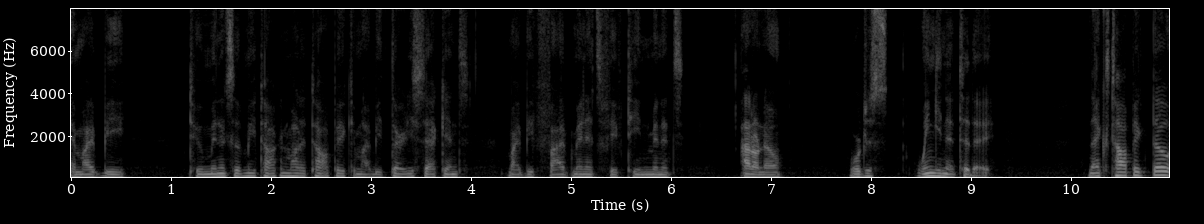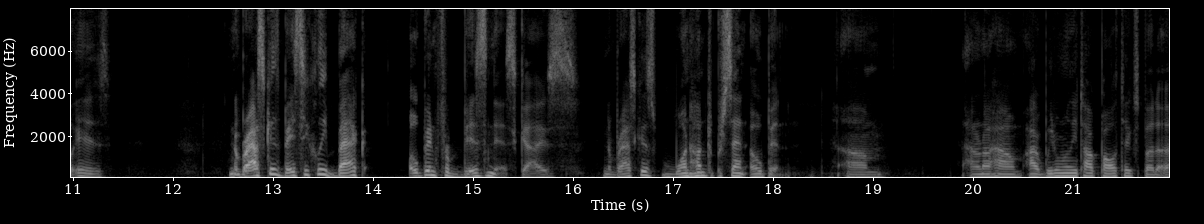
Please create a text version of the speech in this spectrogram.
It might be two minutes of me talking about a topic, it might be 30 seconds, might be five minutes, 15 minutes. I don't know. We're just winging it today. Next topic, though, is Nebraska's basically back open for business, guys. Nebraska's 100% open. Um, I don't know how, I, we don't really talk politics, but uh,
